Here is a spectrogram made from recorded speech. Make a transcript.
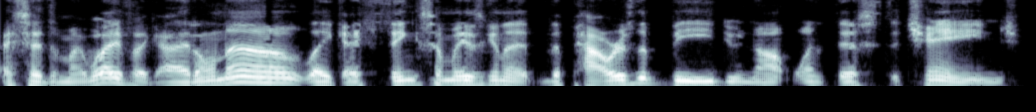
I said to my wife, like, I don't know. Like, I think somebody's gonna the powers that be do not want this to change.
